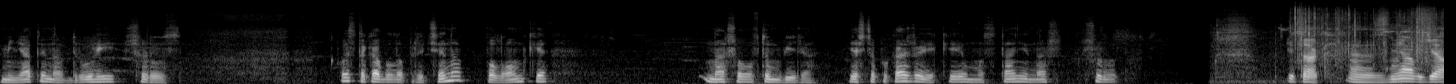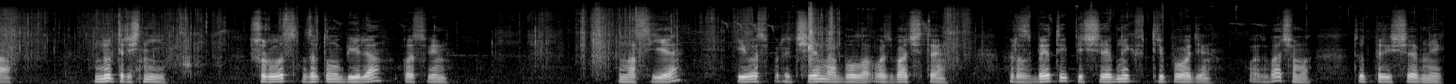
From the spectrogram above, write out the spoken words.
міняти на другий шрус. Ось така була причина поломки нашого автомобіля. Я ще покажу, в якому стані наш шрус. І так, е, зняв я внутрішній шрус з автомобіля. Ось він у нас є. І ось причина була, ось бачите, розбитий підшипник в триподі. Ось бачимо, тут підшипник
